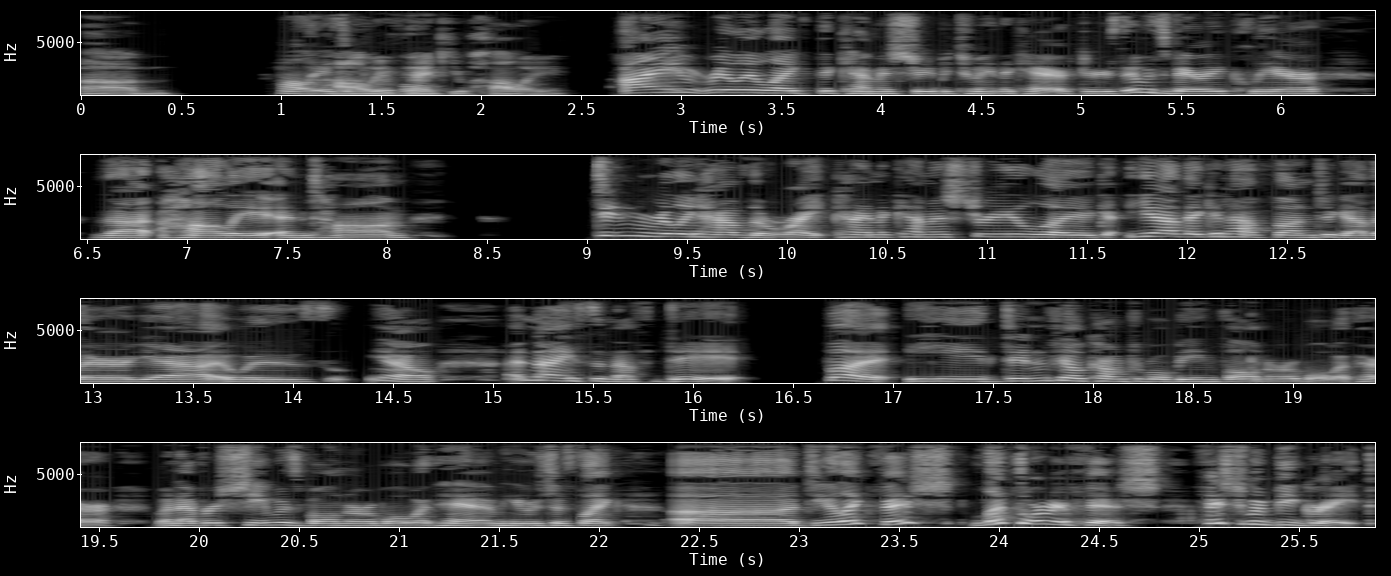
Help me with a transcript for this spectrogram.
um Holly's Holly. approval. Thank you, Holly. I really liked the chemistry between the characters. It was very clear that Holly and Tom didn't really have the right kind of chemistry. Like, yeah, they could have fun together. Yeah, it was, you know, a nice enough date. But he didn't feel comfortable being vulnerable with her. Whenever she was vulnerable with him, he was just like, uh, do you like fish? Let's order fish. Fish would be great.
